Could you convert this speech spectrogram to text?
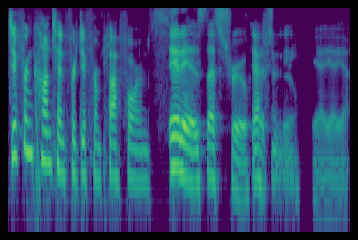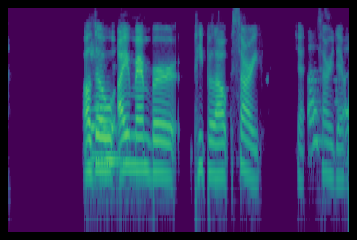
Different content for different platforms. It is. That's true. That's Definitely. true. Yeah. Yeah. Yeah. Although And- I remember people out. Sorry, Je- Uh, sorry, Deb. uh,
